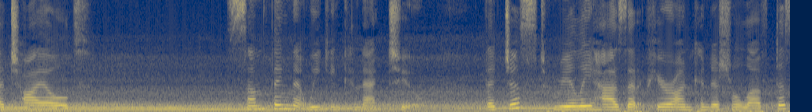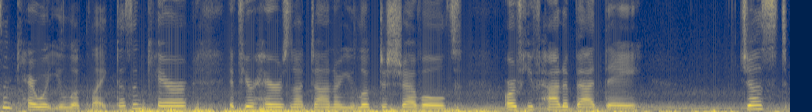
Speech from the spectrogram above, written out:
a child. Something that we can connect to that just really has that pure unconditional love. Doesn't care what you look like. Doesn't care if your hair is not done or you look disheveled or if you've had a bad day. Just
